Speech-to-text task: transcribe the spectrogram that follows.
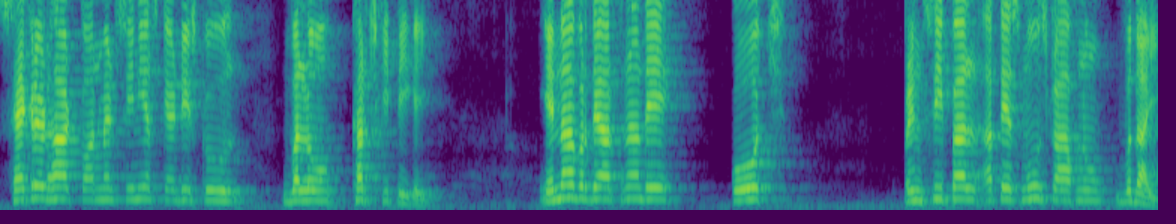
sacred heart convent senior secondary school ਵੱਲੋਂ ਖਰਚ ਕੀਤੀ ਗਈ। ਇਹਨਾਂ ਵਿਦਿਆਰਥਣਾਂ ਦੇ ਕੋਚ ਪ੍ਰਿੰਸੀਪਲ ਅਤੇ ਸਮੂਹ ਸਟਾਫ ਨੂੰ ਵਧਾਈ।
